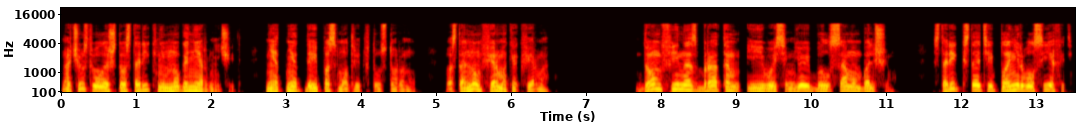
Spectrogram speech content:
Но чувствовалось, что старик немного нервничает. Нет-нет, да и посмотрит в ту сторону. В остальном ферма как ферма. Дом Фина с братом и его семьей был самым большим. Старик, кстати, планировал съехать.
